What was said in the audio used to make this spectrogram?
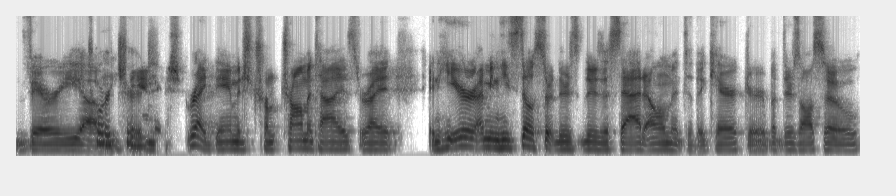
very um, tortured, damaged, right? Damaged, tra- traumatized, right? And here, I mean, he's still there's there's a sad element to the character, but there's also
